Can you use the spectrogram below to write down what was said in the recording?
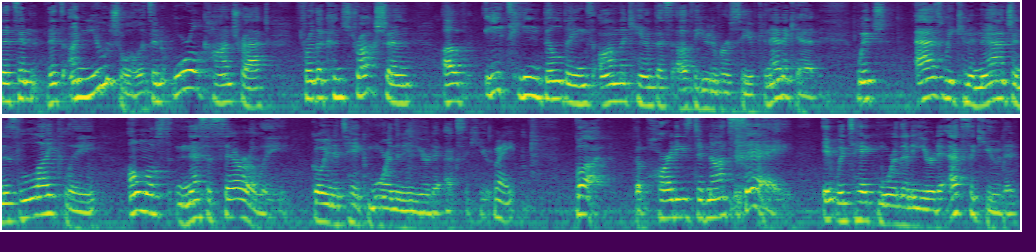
that's in, that's unusual. It's an oral contract for the construction of 18 buildings on the campus of the University of Connecticut, which, as we can imagine, is likely, almost necessarily, going to take more than a year to execute. right. But the parties did not say it would take more than a year to execute it.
